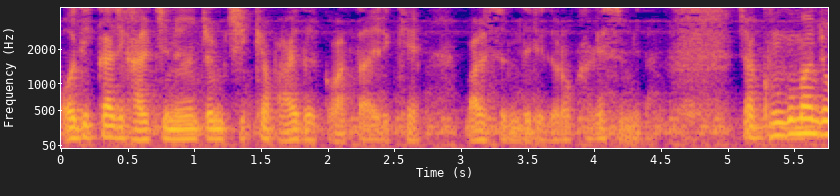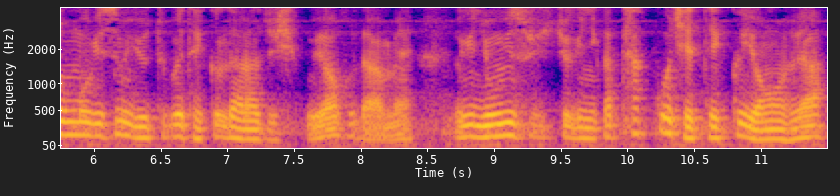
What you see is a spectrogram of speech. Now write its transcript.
어디까지 갈지는 좀 지켜봐야 될 것 같다 이렇게 말씀드리도록 하겠습니다. 자 궁금한 종목 있으면 유튜브에 댓글 달아주시고요. 그 다음에 여기 용인수시 쪽이니까 탁구 재테크 영어회화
